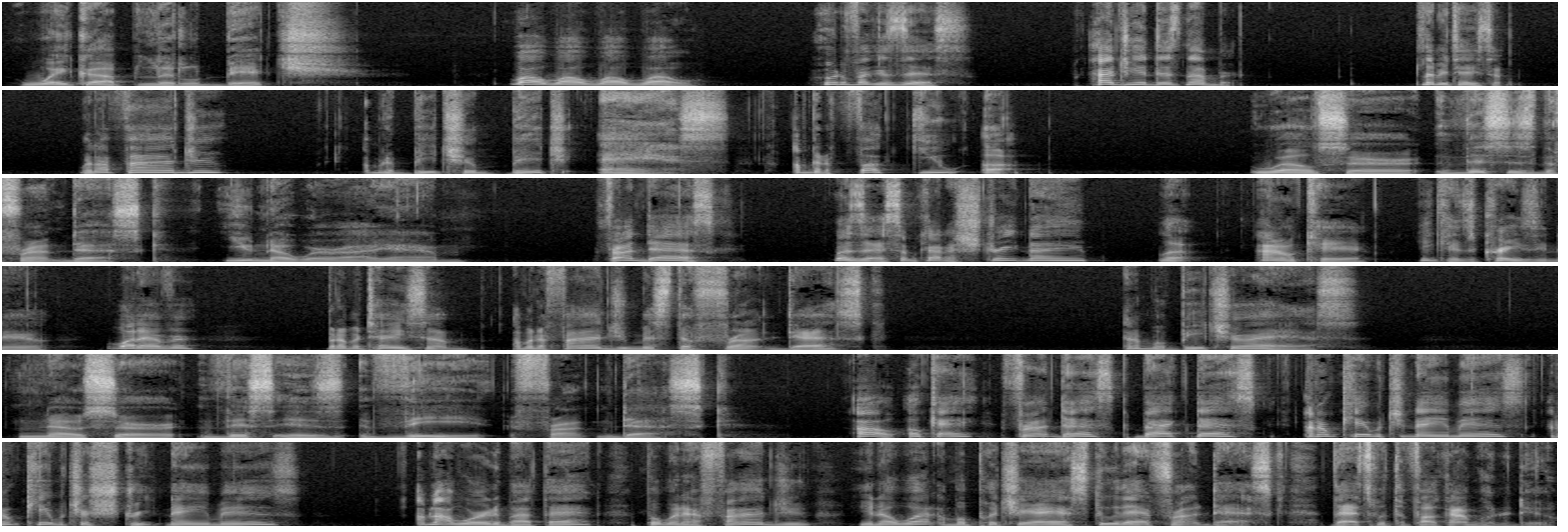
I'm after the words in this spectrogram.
Wake up, little bitch. Whoa, whoa, whoa, whoa. Who the fuck is this? How'd you get this number? Let me tell you something. When I find you, I'm gonna beat your bitch ass. I'm gonna fuck you up. Well, sir, this is the front desk. You know where I am. Front desk? What is that, some kind of street name? Look, I don't care. You kids are crazy now. Whatever. But I'm going to tell you something. I'm going to find you, Mr. Front Desk, and I'm going to beat your ass. No, sir. This is the front desk. Oh, okay. Front desk, back desk. I don't care what your name is. I don't care what your street name is. I'm not worried about that. But when I find you, you know what? I'm going to put your ass through that front desk. That's what the fuck I'm going to do.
